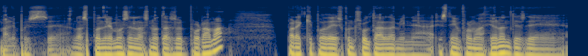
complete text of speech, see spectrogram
Vale, pues eh, las pondremos en las notas del programa para que podáis consultar también eh, esta información antes de,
